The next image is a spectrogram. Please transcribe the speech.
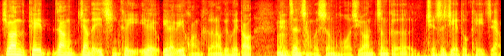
希望可以让这样的疫情可以越来越来越缓和，然后可以回到很正常的生活，希望整个全世界都可以这样。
